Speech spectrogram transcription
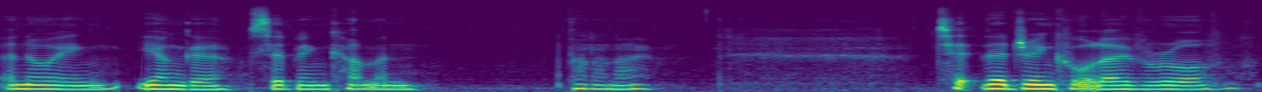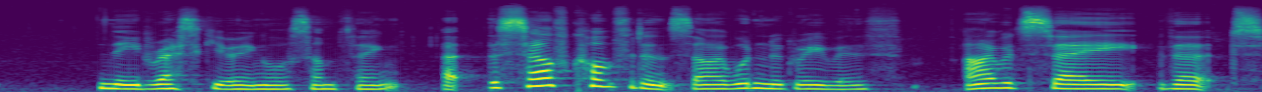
annoying younger sibling come and, I don't know, tip their drink all over or need rescuing or something. Uh, the self confidence, I wouldn't agree with. I would say that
